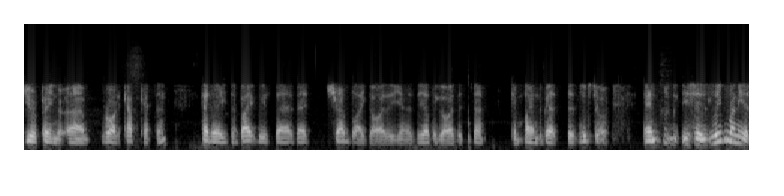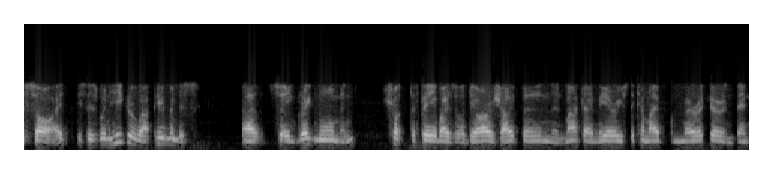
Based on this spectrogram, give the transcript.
European uh, Ryder Cup captain, had a debate with uh, that Chamblee guy, the uh, the other guy that uh, complained about the Liv tour. And he says, leave money aside. He says when he grew up, he remembers uh, seeing Greg Norman trot the fairways of the Irish Open, and Mark O'Meara used to come over from America, and then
